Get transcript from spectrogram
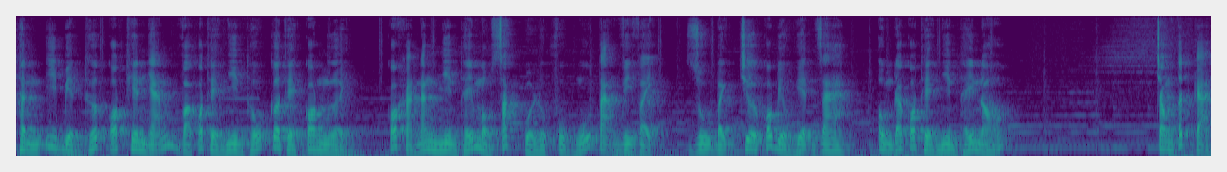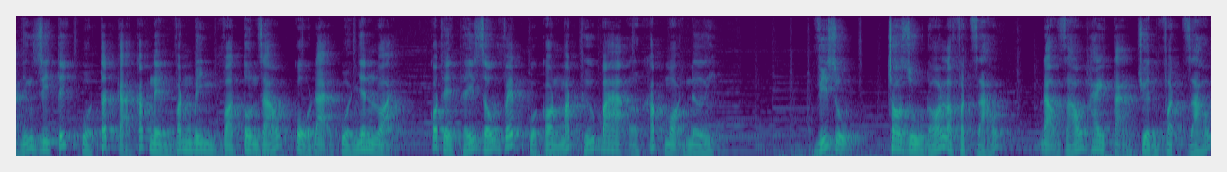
thần y biển thước có thiên nhãn và có thể nhìn thấu cơ thể con người, có khả năng nhìn thấy màu sắc của lục phủ ngũ tạng vì vậy, dù bệnh chưa có biểu hiện ra, ông đã có thể nhìn thấy nó. Trong tất cả những di tích của tất cả các nền văn minh và tôn giáo cổ đại của nhân loại, có thể thấy dấu vết của con mắt thứ ba ở khắp mọi nơi. Ví dụ, cho dù đó là Phật giáo, đạo giáo hay tạng truyền Phật giáo,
